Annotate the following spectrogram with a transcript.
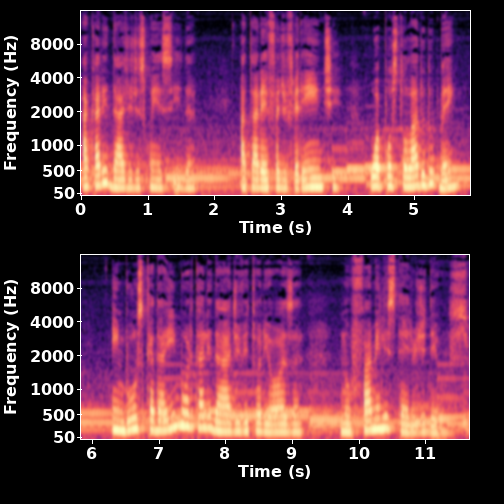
a caridade desconhecida, a tarefa diferente, o apostolado do bem, em busca da imortalidade vitoriosa no Familistério de Deus.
